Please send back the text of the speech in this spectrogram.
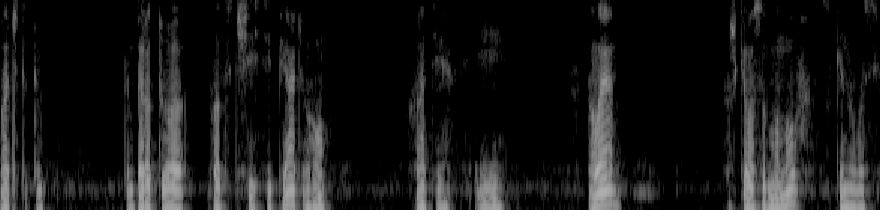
Бачите, тем... температура 26,5 ого в хаті і. Але трошки вас обманув, скинулось.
